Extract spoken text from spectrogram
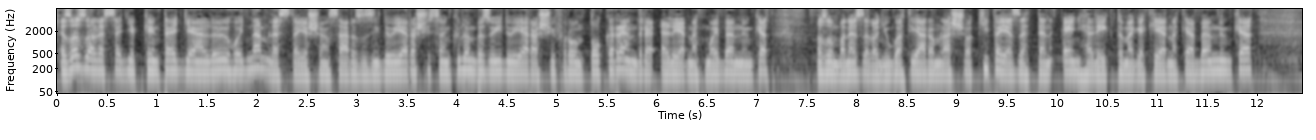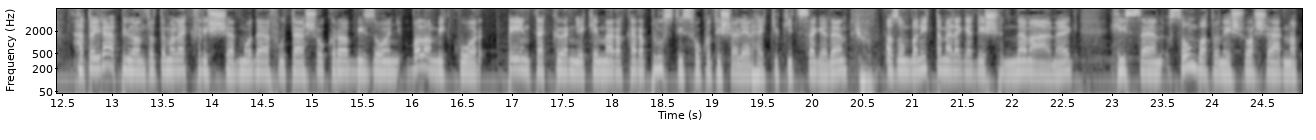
Ez azzal lesz egyébként egyenlő, hogy nem lesz teljesen száraz az időjárás, hiszen különböző időjárási frontok rendre elérnek majd bennünket, azonban ezzel a nyugati áramlással kifejezetten enyhe légtömegek érnek el bennünket, Hát, hogy rápillantottam a legfrissebb modellfutásokra, bizony valamikor péntek környékén már akár a plusz 10 fokot is elérhetjük itt Szegeden, azonban itt a melegedés nem áll meg, hiszen szombaton és vasárnap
